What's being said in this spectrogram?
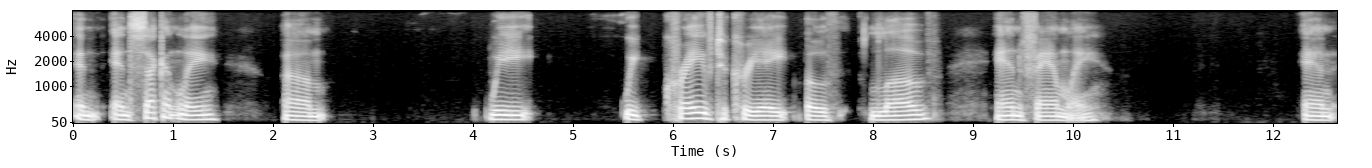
And and secondly, um, we we crave to create both love and family. And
